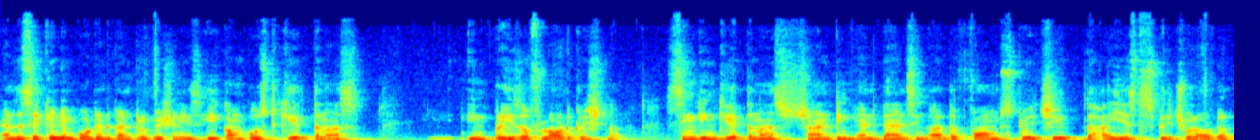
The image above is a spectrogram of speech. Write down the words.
And the second important contribution is he composed kirtanas in praise of Lord Krishna. Singing kirtanas, chanting, and dancing are the forms to achieve the highest spiritual order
